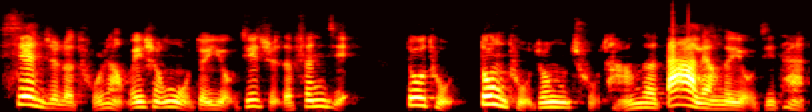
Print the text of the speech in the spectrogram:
限制了土壤微生物对有机质的分解，多土冻土中储藏着大量的有机碳。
